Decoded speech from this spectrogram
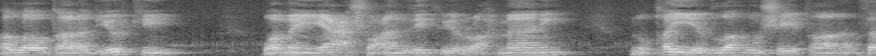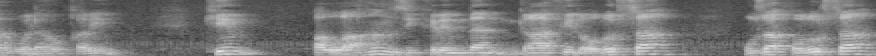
Allahu Teala diyor ki: "Ve men ya'şu an zikrir rahmani nuqayyid lahu şeytanen fehu lehu karin." Kim Allah'ın zikrinden gafil olursa, uzak olursa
